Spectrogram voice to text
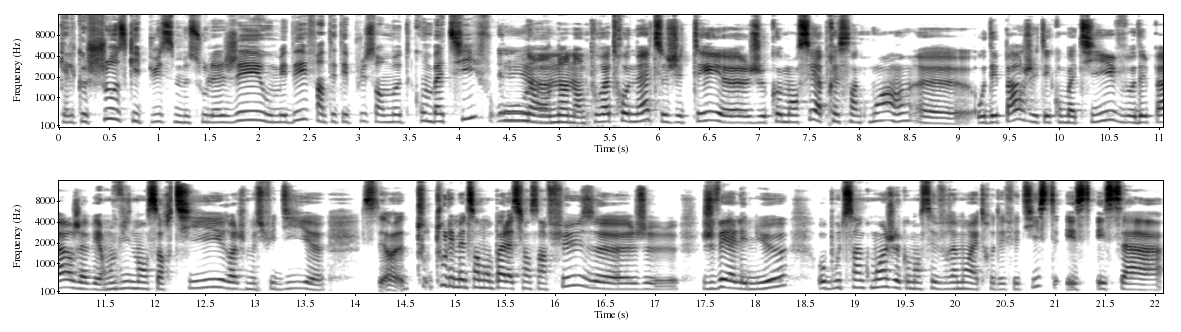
quelque chose qui puisse me soulager ou m'aider? Enfin, t'étais plus en mode combatif ou non, euh, non, non. Pour être honnête, j'étais, euh, je commençais après cinq mois. hein. Euh, au départ, j'étais combative. Au départ, j'avais envie de m'en sortir. Je me suis dit, euh, euh, tous les médecins n'ont pas la science infuse. euh, je, je vais aller mieux. Au bout de cinq mois, je commençais vraiment à être défaitiste et, et ça,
